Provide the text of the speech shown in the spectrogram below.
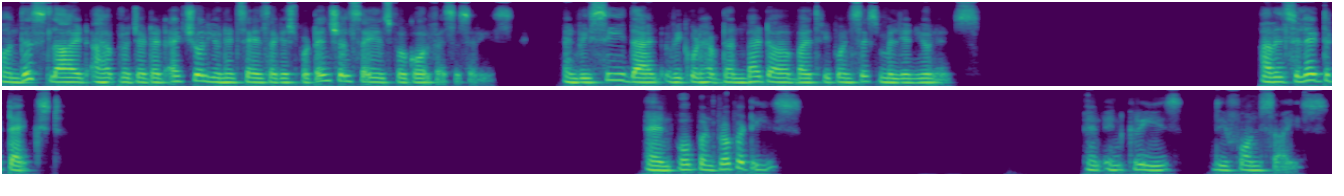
On this slide, I have projected actual unit sales against potential sales for golf accessories. And we see that we could have done better by 3.6 million units. I will select the text and open properties and increase the font size.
